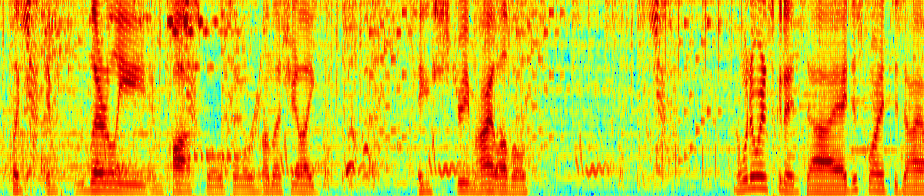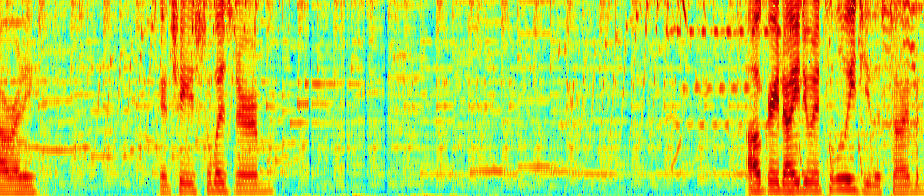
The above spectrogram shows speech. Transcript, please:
It's like imp literally impossible to, unless you're like extreme high level. I wonder when it's gonna die. I just want it to die already. It's gonna change to Wisdurm. Oh great, now you're doing it to Luigi this time, and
